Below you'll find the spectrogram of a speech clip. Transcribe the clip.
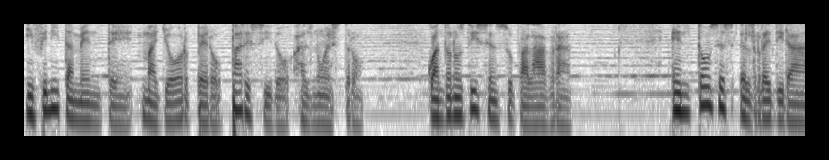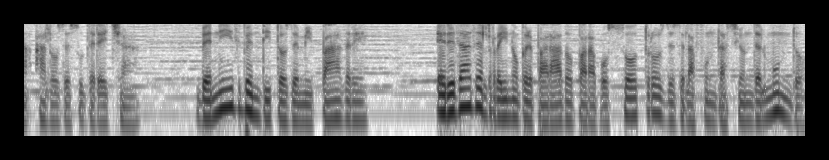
infinitamente mayor pero parecido al nuestro, cuando nos dice en su palabra, entonces el rey dirá a los de su derecha, Venid benditos de mi Padre, heredad del reino preparado para vosotros desde la fundación del mundo,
